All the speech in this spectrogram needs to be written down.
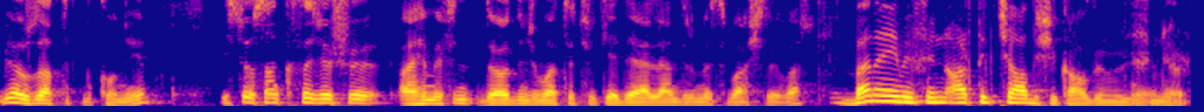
Biraz uzattık bu konuyu. İstiyorsan kısaca şu IMF'in dördüncü madde Türkiye değerlendirmesi başlığı var. Ben IMF'in artık çağ dışı kaldığını düşünüyorum.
